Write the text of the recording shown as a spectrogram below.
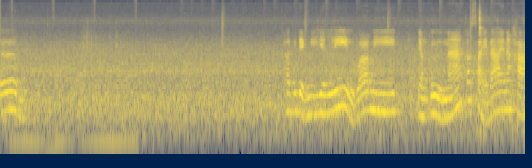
เดิม ถ้าเด็กๆมีเยลลี่หรือว่ามีอย่างอื่นนะ ก็ใส่ได้นะคะ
